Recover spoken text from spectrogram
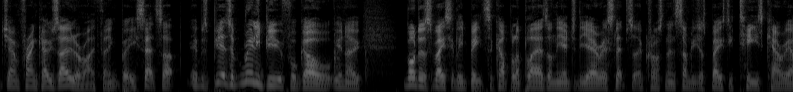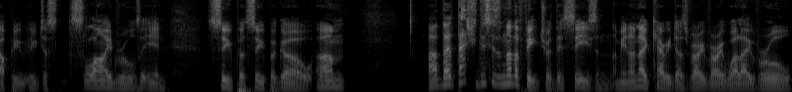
Gianfranco Zola, I think, but he sets up. It was. It's a really beautiful goal. You know, Rodders basically beats a couple of players on the edge of the area, slips it across, and then somebody just basically tees Kerry up, who, who just slide rules it in. Super, super goal. Um, uh, that actually, this is another feature of this season. I mean, I know Kerry does very, very well overall.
